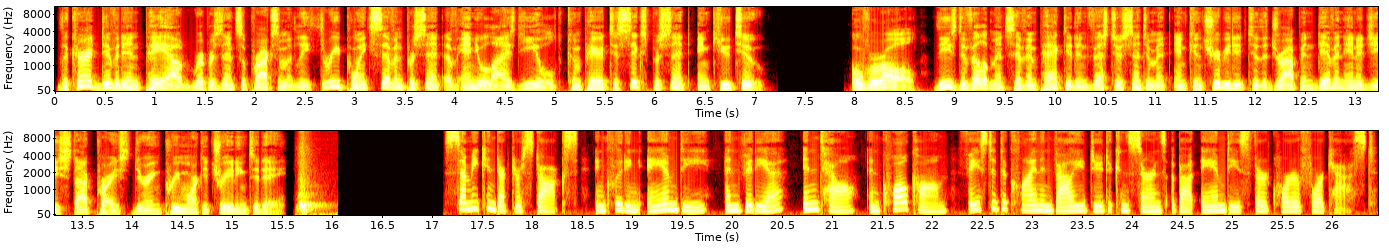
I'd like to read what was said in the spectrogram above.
The current dividend payout represents approximately 3.7% of annualized yield compared to 6% in Q2. Overall, these developments have impacted investor sentiment and contributed to the drop in Devon Energy's stock price during pre market trading today. Semiconductor stocks, including AMD, Nvidia, Intel, and Qualcomm, faced a decline in value due to concerns about AMD's third quarter forecast.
